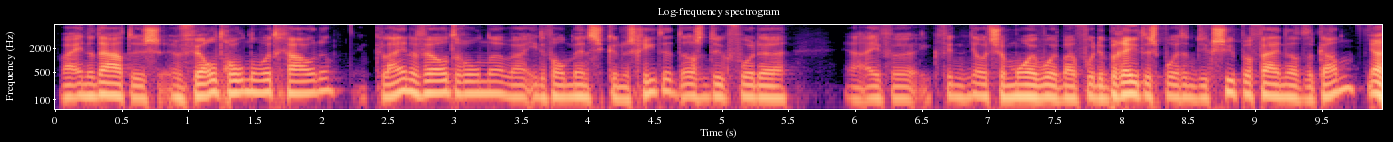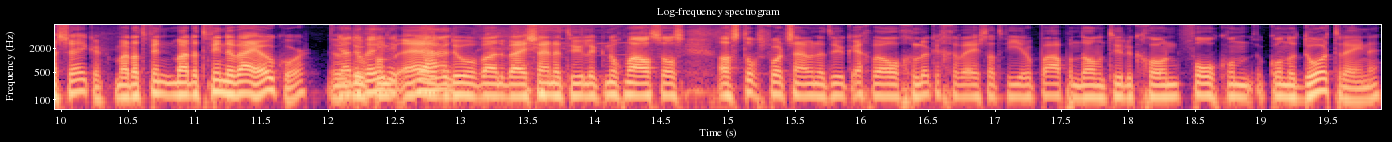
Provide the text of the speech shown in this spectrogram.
Waar inderdaad dus een veldronde wordt gehouden. Een kleine veldronde waar in ieder geval mensen kunnen schieten. Dat is natuurlijk voor de, ja even, ik vind het nooit zo'n mooi woord, maar voor de breedte sport natuurlijk super fijn dat het kan. Ja, zeker. Maar dat, vind, maar dat vinden wij ook hoor. Dat bedoel, van- eh, Ja. bedoel, wij- wij zijn natuurlijk nogmaals als, als topsport zijn we natuurlijk echt wel gelukkig geweest dat we hier op Papendal natuurlijk gewoon vol kon, konden doortrainen.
